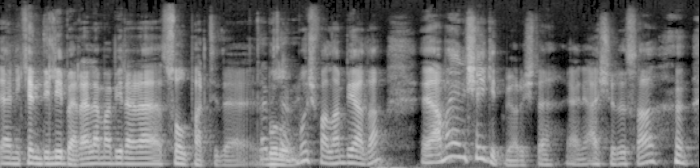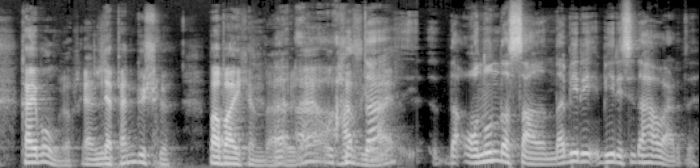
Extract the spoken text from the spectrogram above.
yani kendi liberal ama bir ara sol partide Tabii, bulunmuş falan bir adam. E, ama yani şey gitmiyor işte. Yani aşırı sağ kaybolmuyor. Yani Le Pen güçlü. Babayken de öyle. O kız Hatta geldi. da, onun da sağında biri, birisi daha vardı.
